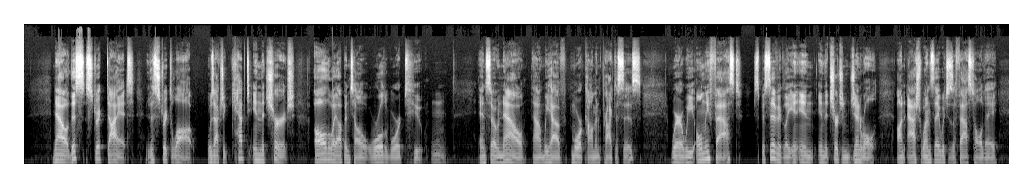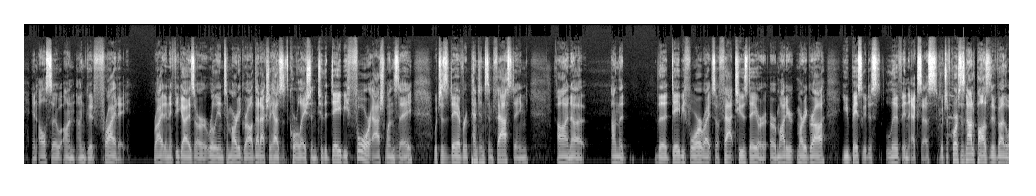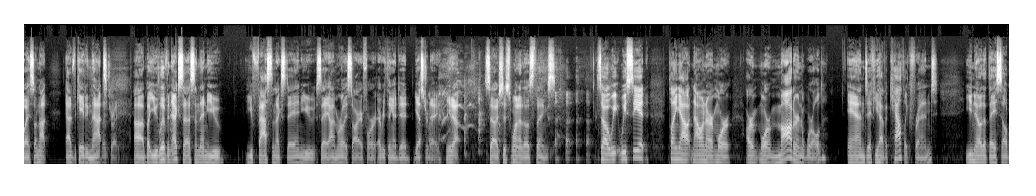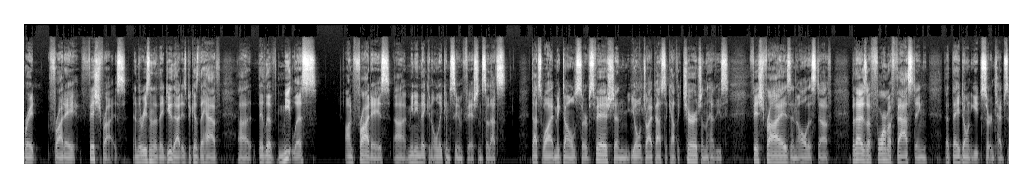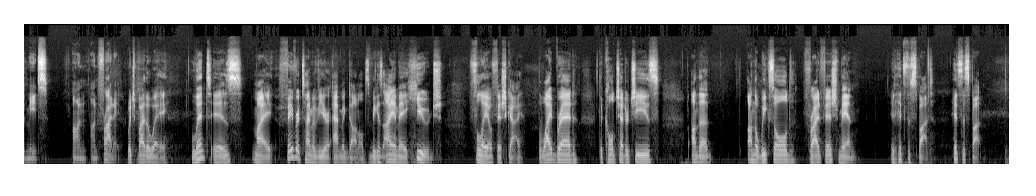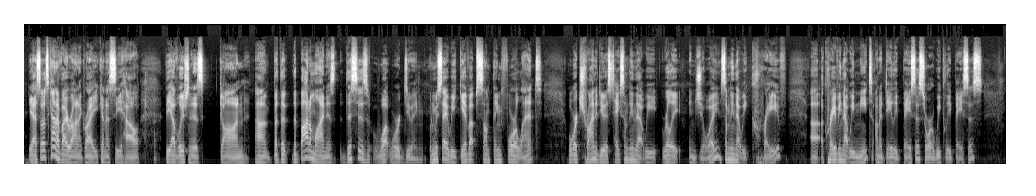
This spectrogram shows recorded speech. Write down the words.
Now, this strict diet, this strict law, was actually kept in the church all the way up until World War II. Mm. And so now um, we have more common practices where we only fast specifically in, in, in the church in general on Ash Wednesday, which is a fast holiday, and also on, on Good Friday, right? And if you guys are really into Mardi Gras, that actually has its correlation to the day before Ash Wednesday, which is a day of repentance and fasting on uh, on the the day before, right? So Fat Tuesday or, or Mardi, Mardi Gras, you basically just live in excess, which of course is not a positive, by the way. So I'm not advocating that. That's right. Uh, but you live in excess and then you you fast the next day and you say, I'm really sorry for everything I did yesterday. You know, so it's just one of those things. So we, we see it playing out now in our more our more modern world. And if you have a Catholic friend, you know that they celebrate Friday fish fries. And the reason that they do that is because they have uh, they live meatless on Fridays, uh, meaning they can only consume fish. And so that's that's why McDonald's serves fish, and you'll drive past the Catholic church and they have these fish fries and all this stuff. But that is a form of fasting that they don't eat certain types of meats on on Friday. Which, by the way, Lent is my favorite time of year at McDonald's because I am a huge filet o fish guy. The white bread, the cold cheddar cheese, on the on the weeks old fried fish, man, it hits the spot. Hits the spot. Yeah, so it's kind of ironic, right? You kind of see how the evolution is gone. Um, but the, the bottom line is this is what we're doing. When we say we give up something for Lent, what we're trying to do is take something that we really enjoy, something that we crave, uh, a craving that we meet on a daily basis or a weekly basis,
